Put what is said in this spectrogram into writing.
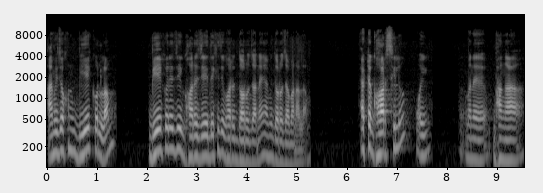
আমি যখন বিয়ে করলাম, বিয়ে করে যে ঘরে যেয়ে দেখি যে ঘরের দরজা নেই, আমি দরজা বানালাম। একটা ঘর ছিল, ওই মানে ভাঙা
